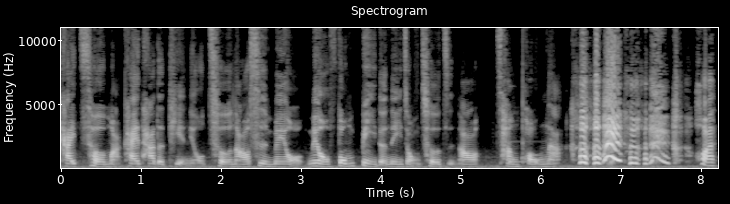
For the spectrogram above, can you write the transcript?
开车嘛，开他的铁牛车，然后是没有没有封闭的那种车子，然后。敞篷呐，换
